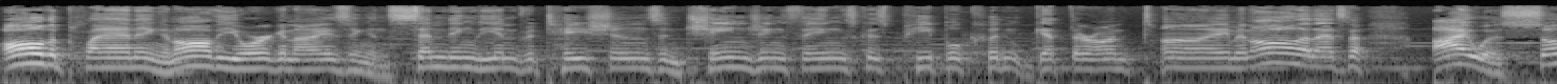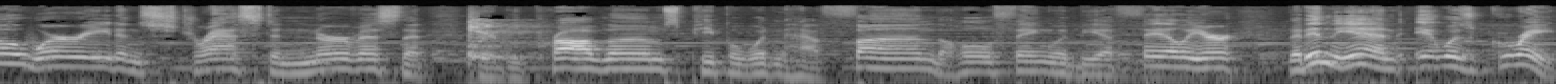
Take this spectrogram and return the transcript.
all the planning and all the organizing and sending the invitations and changing things because people couldn't get there on time and all of that stuff. I was so worried and stressed and nervous that there'd be problems, people wouldn't have fun, the whole thing would be a failure. That in the end, it was great.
